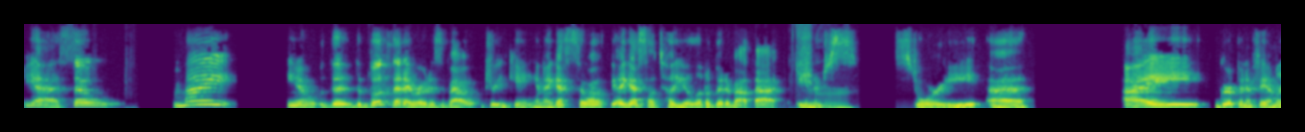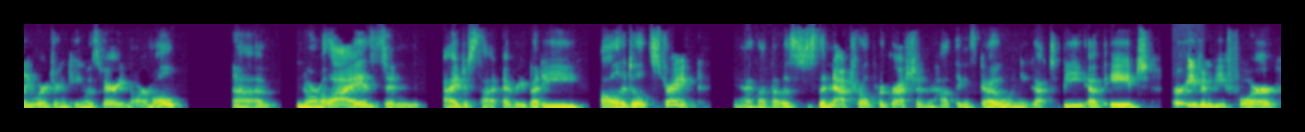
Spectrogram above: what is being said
yeah. So my, you know, the the book that I wrote is about drinking, and I guess so. I'll, I guess I'll tell you a little bit about that. You sure. know, just story. Uh, I grew up in a family where drinking was very normal, um, normalized, and I just thought everybody, all adults drank. I thought that was just the natural progression of how things go when you got to be of age or even before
